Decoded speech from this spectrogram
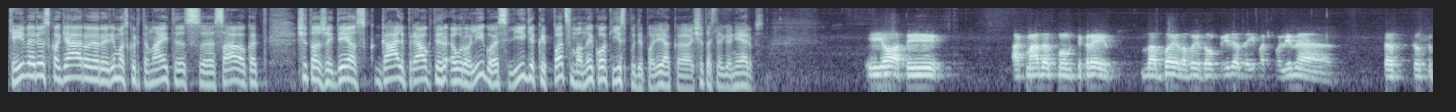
Keiveris, ko gero, ir Rimas Kurtinaitis e, savo, kad šitas žaidėjas gali priaukti ir Eurolygos lygį, kaip pats manai, kokį įspūdį palieka šitas legionierius. Jo, tai Akmadas mums tikrai labai labai daug prideda, ypač polime. Tas, tas, su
